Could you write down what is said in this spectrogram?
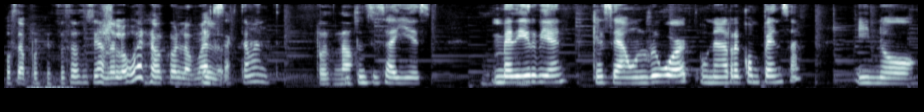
O sea, porque estás asociando lo bueno con lo malo. Exactamente. Pues no. Entonces ahí es medir bien que sea un reward, una recompensa y no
